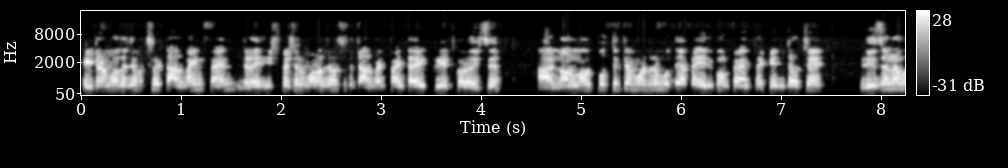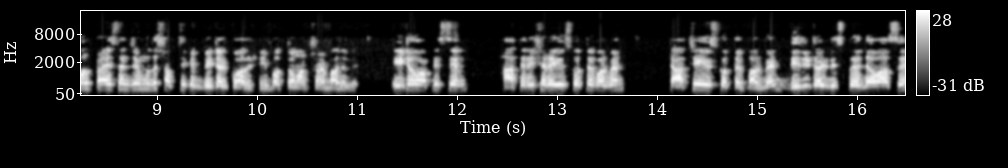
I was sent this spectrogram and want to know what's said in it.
এটার মধ্যে যেমন ছিল টারবাইন ফ্যান যেটা স্পেশাল মডেল যেমন শুধু টারবাইন ফ্যানটা ক্রিয়েট করা হয়েছে। আর নর্মাল প্রত্যেকটা মডেলের মধ্যে আপনার এরকম ফ্যান থাকে। যেটা হচ্ছে রিজনেবল প্রাইস রেঞ্জের মধ্যে সব থেকে বেটার কোয়ালিটি বর্তমান সময় বাজারে। এটাও আপনি সেম হাতের ইশারা ইউজ করতে পারবেন টাচে ইউজ করতে পারবেন ডিজিটাল ডিসপ্লে দেওয়া আছে,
